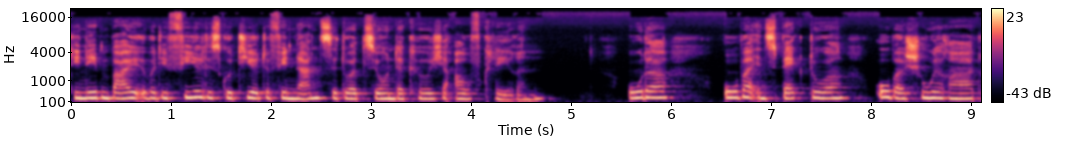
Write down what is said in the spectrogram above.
die nebenbei über die viel diskutierte Finanzsituation der Kirche aufklären. Oder Oberinspektor, Oberschulrat,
